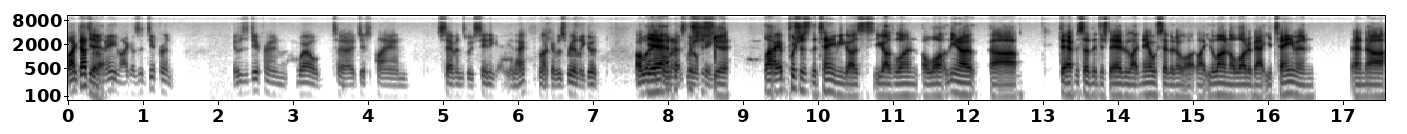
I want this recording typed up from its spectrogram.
Like that's what I mean. Like it was a different, it was a different world to just playing sevens with Senegal. You know, like it was really good. I learned yeah, all those little things. you. Like it pushes the team. You guys, you guys learn a lot. You know, uh, the episode that just aired, like Neil said it a lot. Like you learn a lot about your team and and uh,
